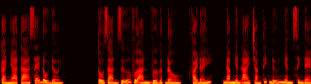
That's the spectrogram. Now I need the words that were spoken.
cả nhà ta sẽ đổi đời. Tô giản giữ vừa ăn vừa gật đầu, phải đấy, nam nhân ai chẳng thích nữ nhân xinh đẹp.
